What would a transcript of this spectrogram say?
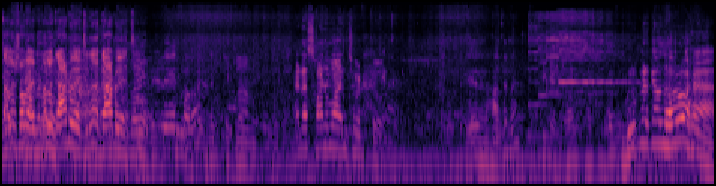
তাহলে সবাই তাহলে গার্ড হয়েছে না গার্ড হয়েছে। একটা সম্মান ছোট্ট। হাতে না? গ্রুপের কেউ ধরো? হ্যাঁ।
